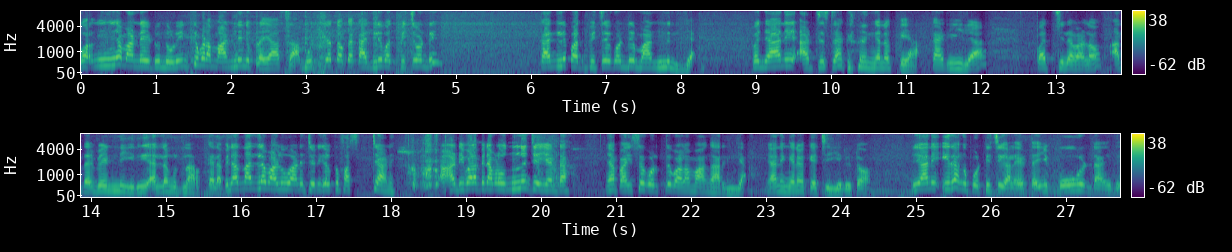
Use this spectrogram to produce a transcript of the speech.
കുറഞ്ഞ മണ്ണേ ഇട്ടുന്നുള്ളൂ എനിക്കിവിടെ മണ്ണിന് പ്രയാസ. മുറ്റത്തൊക്കെ കല്ല് പതിപ്പിച്ചുകൊണ്ട് കല്ല് പതിപ്പിച്ചത് കൊണ്ട് മണ്ണില്ല. ഇപ്പൊ ഞാൻ അഡ്ജസ്റ്റ് ആക്കുന്നത് ഇങ്ങനൊക്കെയാ. കരിയില പച്ചില വളം അത് വെണ്ണീര് എല്ലാം കൂടി നിറക്കല. പിന്നെ അത് നല്ല വളവുമാണ്. ചെടികൾക്ക് ഫസ്റ്റാണ് അടിവളം പിന്നെ നമ്മളൊന്നും ചെയ്യണ്ട. ഞാൻ പൈസ കൊടുത്ത് വളം വാങ്ങാറില്ല. ഞാൻ ഇങ്ങനെയൊക്കെ ചെയ്യൽ കേട്ടോ ഞാൻ ഇതങ്ങ് പൊട്ടിച്ച് കളയട്ടെ ഈ പൂവ് ഉണ്ടായത്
